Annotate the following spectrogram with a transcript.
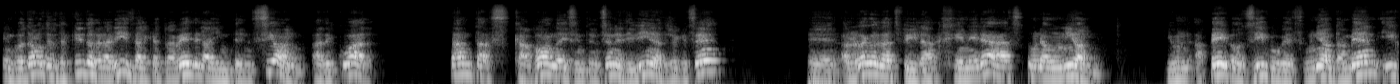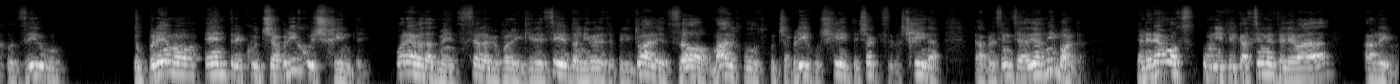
Encontramos en los escritos de la Rizal que a través de la intención adecuada, tantas cabonas y intenciones divinas, eh, a lo largo de la tfila, generas una unión y un apego, zibug es unión también, hijo, zibug, supremo entre kuchabrihu y shinte. Whatever that means, sea lo que fuera que quiere decir, dos niveles espirituales, zo, malchus, kuchabrihu, shinte, yo que sé, la shina, la presencia de Dios, no importa. Generamos unificaciones elevadas arriba.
